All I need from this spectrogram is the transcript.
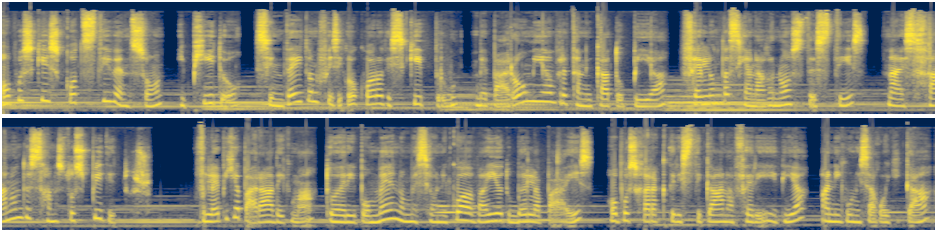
Όπως και η Σκοτ Στίβενσον, η Πίτο συνδέει τον φυσικό κόρο της Κύπρου με παρόμοια βρετανικά τοπία, θέλοντας οι αναγνώστες της να αισθάνονται σαν στο σπίτι τους. Βλέπει για παράδειγμα το ερυπωμένο μεσαιωνικό αβαΐο του Μπέλα Πάης, όπως χαρακτηριστικά αναφέρει η ίδια, ανοίγουν εισαγωγικά,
